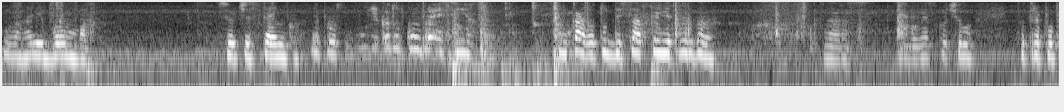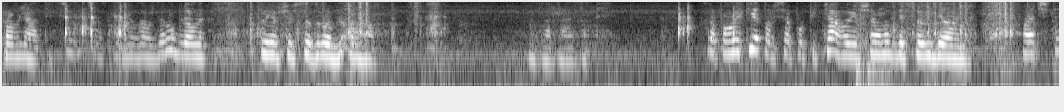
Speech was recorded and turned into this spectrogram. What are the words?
Взагалі бомба. Все чистенько. Я просто. Ой, яка тут компресія. Вам кажу, тут десятка є тверда. Зараз. Бо вискочило, то треба поправляти. Це часто я завжди роблю, але то я вже все зроблю. Ага. Зараза ти. Храповики то все попідтягую, ще воно буде все в. Бачите,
